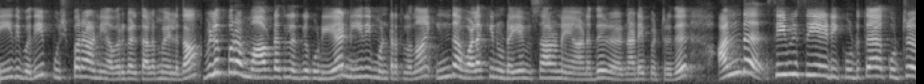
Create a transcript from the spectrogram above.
நீதிபதி புஷ்பராணி அவர்கள் தலைமையில தான் விழுப்புரம் மாவட்டத்தில் இருக்கக்கூடிய நீதிமன்றத்துல தான் இந்த வழக்கினுடைய விசாரணையானது நடைபெற்றது. அந்த சிபிசிஐடி கொடுத்த குற்ற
